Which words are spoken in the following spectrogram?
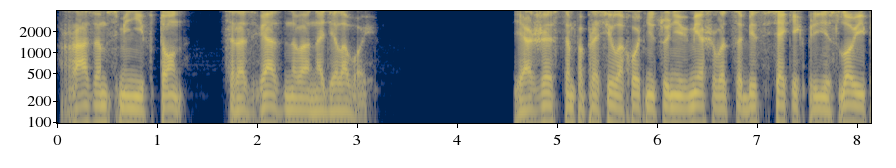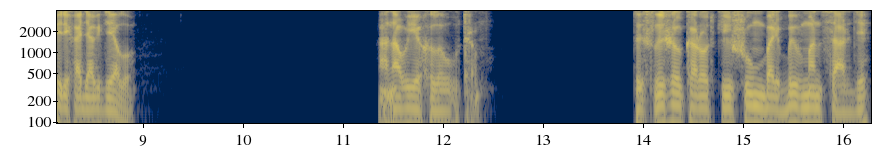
разом сменив тон с развязанного на деловой. Я жестом попросил охотницу не вмешиваться без всяких предисловий, переходя к делу. Она уехала утром. Ты слышал короткий шум борьбы в мансарде,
